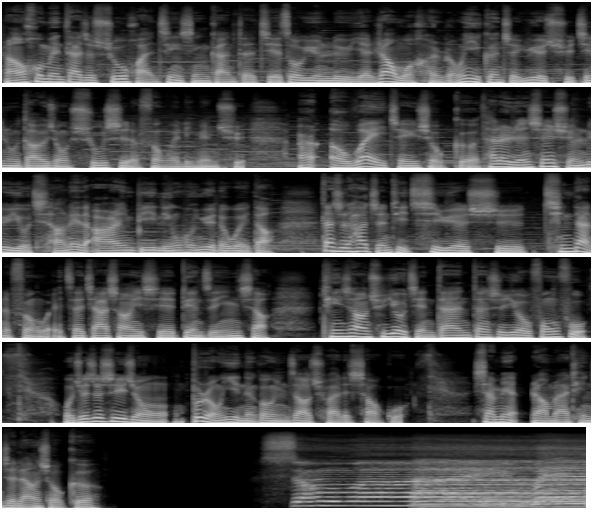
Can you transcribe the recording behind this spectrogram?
然后后面带着舒缓进行感的节奏韵律，也让我很容易跟着乐曲进入到一种舒适的氛围里面去。而 Away 这一首歌，它的人声旋律有强烈的 R&B 灵魂乐的味道，但是它整体器乐是清淡的氛围，再加上一些电子音效，听上去又简单，但是又丰富。我觉得这是一种不容易能够营造出来的效果。下面让我们来听这两首歌。So I will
